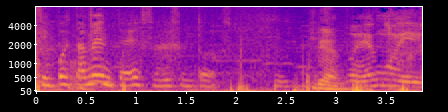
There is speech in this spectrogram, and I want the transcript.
Supuestamente eso dicen todos. Bien. Pues muy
